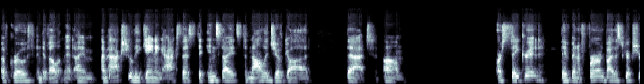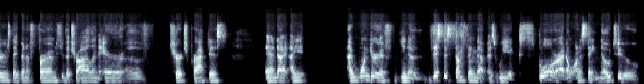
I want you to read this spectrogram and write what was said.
of growth and development i am i'm actually gaining access to insights to knowledge of god that um, are sacred. They've been affirmed by the scriptures. They've been affirmed through the trial and error of church practice. And I, I, I wonder if you know this is something that as we explore, I don't want to say no to,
